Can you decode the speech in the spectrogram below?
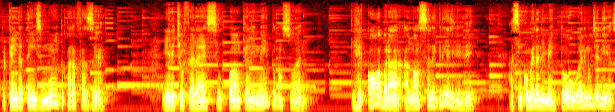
porque ainda tens muito para fazer e Ele te oferece o pão que alimenta o nosso ânimo, que recobra a nossa alegria de viver, assim como Ele alimentou o ânimo de Elias.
